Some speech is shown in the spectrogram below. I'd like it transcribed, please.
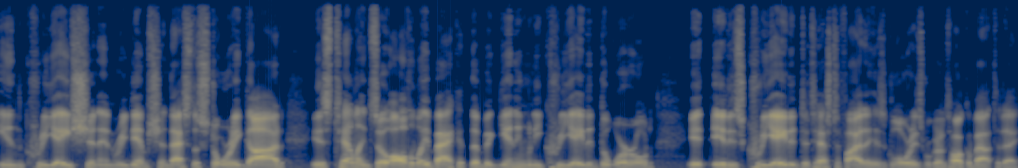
in creation and redemption. That's the story God is telling. So all the way back at the beginning when he created the world, it, it is created to testify to his glories, we're going to talk about today.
